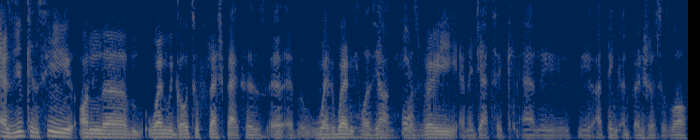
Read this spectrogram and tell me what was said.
as you can see on the, when we go to flashbacks, is, uh, when, when he was young, he yeah. was very energetic and he, he, I think adventurous as well.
